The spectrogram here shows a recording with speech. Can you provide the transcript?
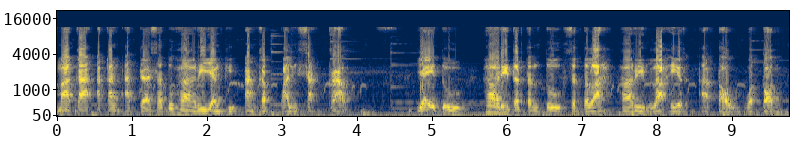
maka akan ada satu hari yang dianggap paling sakral, yaitu hari tertentu setelah hari lahir atau weton.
